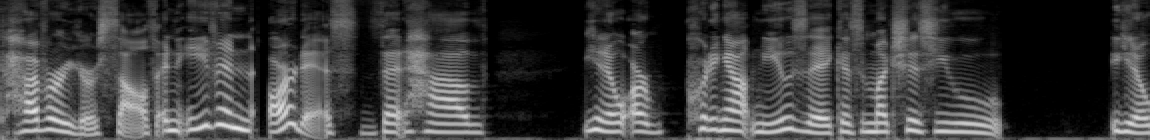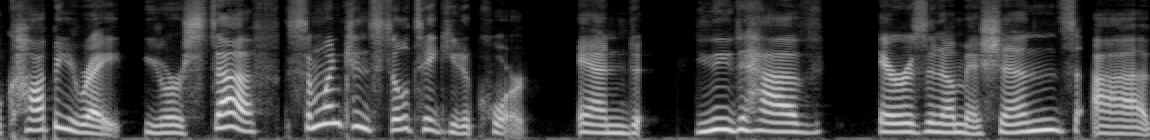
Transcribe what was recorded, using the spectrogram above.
cover yourself. And even artists that have, you know, are putting out music as much as you, you know, copyright your stuff, someone can still take you to court. And you need to have errors and omissions uh,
